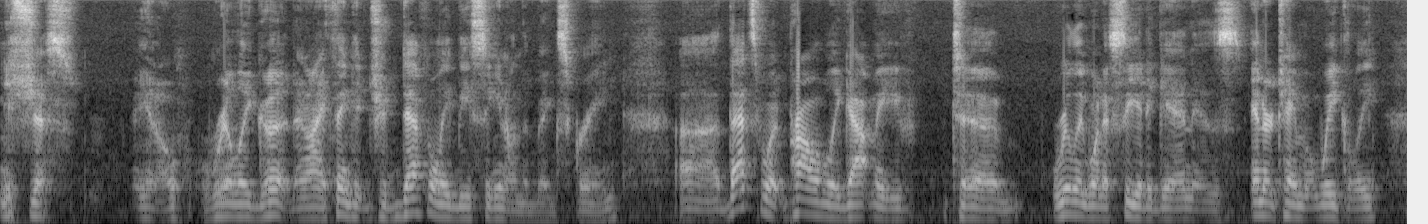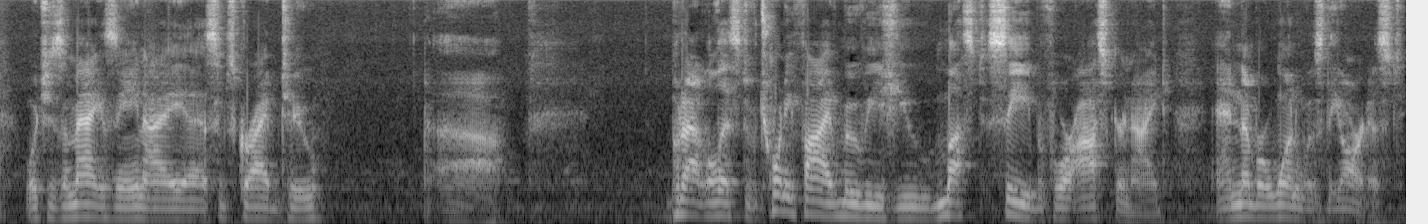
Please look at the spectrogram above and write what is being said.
it's just you know really good, and I think it should definitely be seen on the big screen. Uh, that's what probably got me to really want to see it again. Is Entertainment Weekly, which is a magazine I uh, subscribe to. Uh, put out a list of 25 movies you must see before Oscar night, and number one was The Artist.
